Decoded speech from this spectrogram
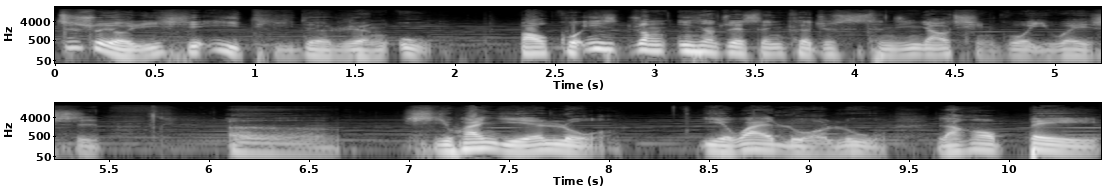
之所以有一些议题的人物。包括印让印象最深刻，就是曾经邀请过一位是，呃，喜欢野裸、野外裸露，然后被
